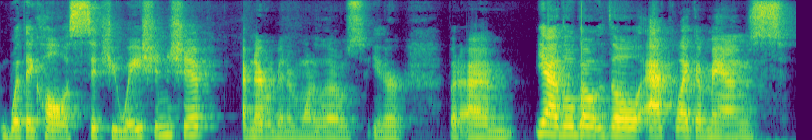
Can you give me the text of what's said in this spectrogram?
what they call a situationship. I've never been in one of those either, but um, yeah, they'll go, they'll act like a man's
